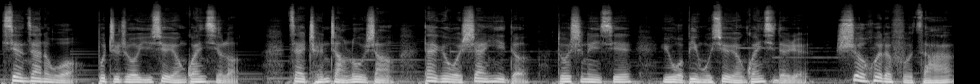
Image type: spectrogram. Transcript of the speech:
现在的我不执着于血缘关系了，在成长路上带给我善意的多是那些与我并无血缘关系的人。社会的复杂。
